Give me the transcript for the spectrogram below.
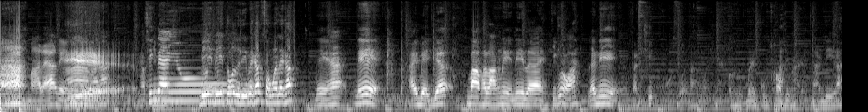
อ่ามาแล้วนี่อ่า ครับชิงแดงอยู่มีมีตัวอื่นอีกไหมครับ ส่งมาเลยครับ นี่ฮะ นี่ไทยเบสเยอะ บ้าพลังนี่นี่เลย จริงเปล่าวะ และนี่แฟลกชิปโอ้สวยมากเลยเนี่ยเออไม่กูชอบที่ไหนงานดีนะ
